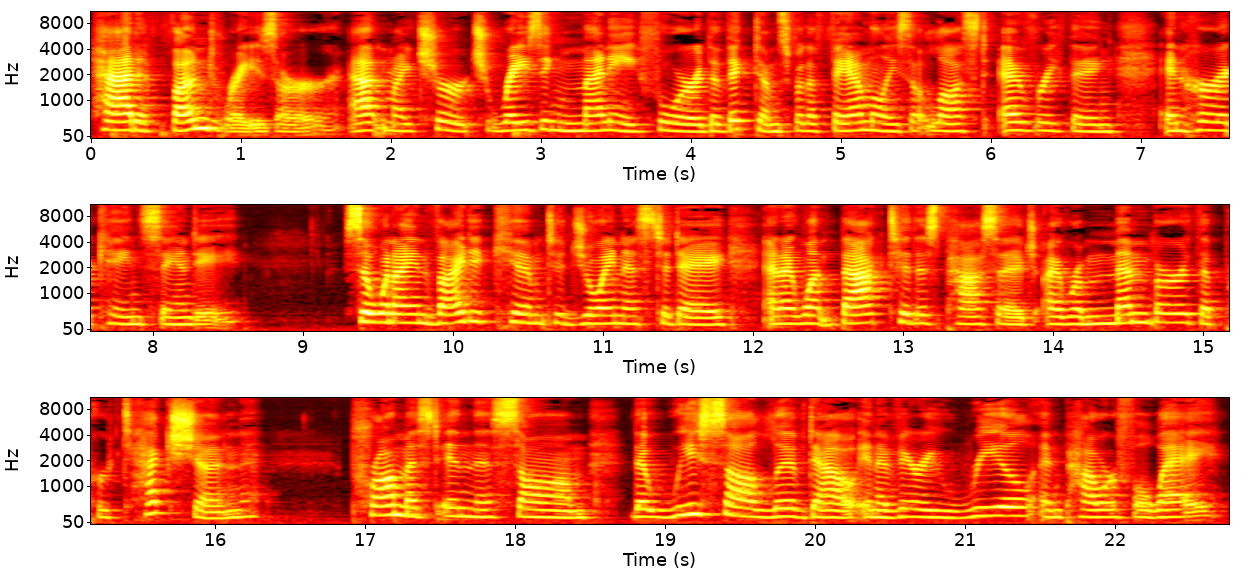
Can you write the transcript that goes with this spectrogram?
had a fundraiser at my church raising money for the victims, for the families that lost everything in Hurricane Sandy. So when I invited Kim to join us today and I went back to this passage, I remember the protection promised in this psalm that we saw lived out in a very real and powerful way.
